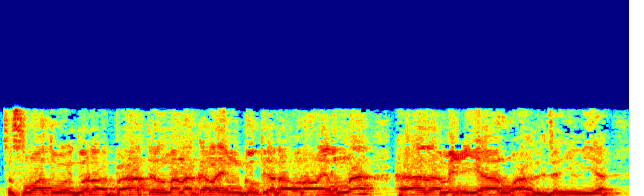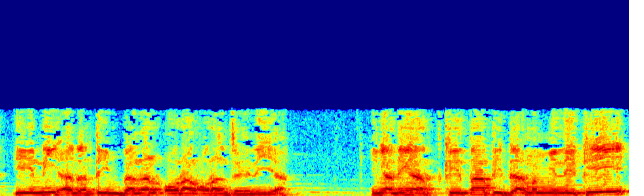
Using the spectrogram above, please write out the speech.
sesuatu itu adalah batil manakala yang mengikuti adalah orang-orang yang lemah. Hadza mi'yaru ahli jahiliyah. Ini ada timbangan orang-orang jahiliyah. Ingat-ingat kita tidak memiliki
